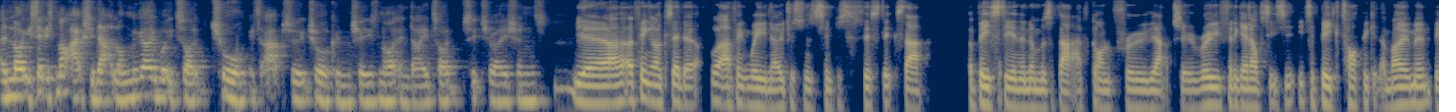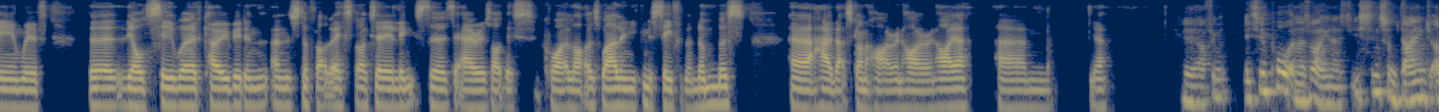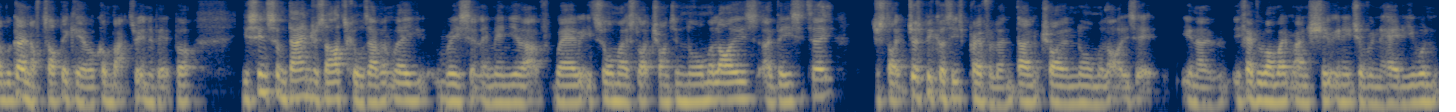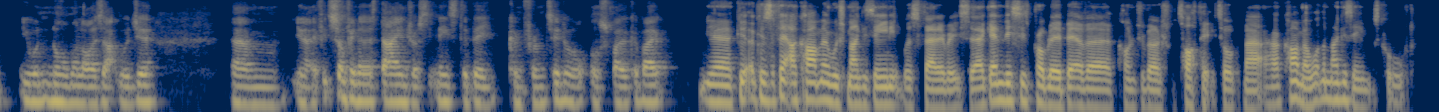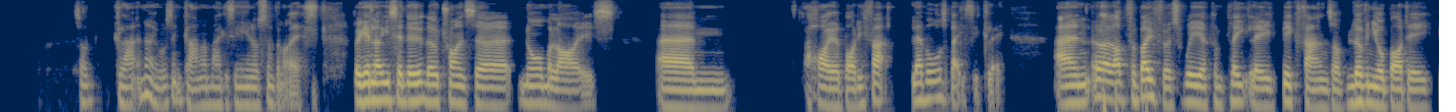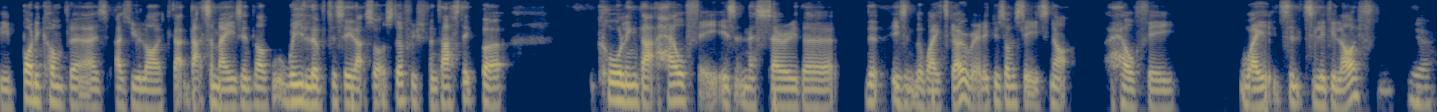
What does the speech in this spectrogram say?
And like you said, it's not actually that long ago, but it's like chalk. It's absolute chalk and cheese, night and day type situations. Yeah, I think, like I said, uh, well, I think we know just from simple statistics that obesity and the numbers of that have gone through the absolute roof. And again, obviously, it's, it's a big topic at the moment, being with the the old C word, COVID, and, and stuff like this. Like I said, it links to, to areas like this quite a lot as well. And you can just see from the numbers uh, how that's gone higher and higher and higher. Um, yeah. Yeah, I think it's important as well. You know, you've seen some danger. We're going off topic here. We'll come back to it in a bit, but you've seen some dangerous articles, haven't we, recently? I mean, you have where it's almost like trying to normalize obesity. Just like just because it's prevalent, don't try and normalize it. You know, if everyone went around shooting each other in the head, you wouldn't you wouldn't normalize that, would you? Um, you know, if it's something that's dangerous, it needs to be confronted or, or spoke about. Yeah, because I think I can't remember which magazine it was fairly recently. Again, this is probably a bit of a controversial topic to talk about. I can't remember what the magazine was called. So Gla- no, it wasn't Glamour magazine or something like this. But again, like you said, they, they were trying to normalize um, higher body fat levels, basically. And uh, for both of us, we are completely big fans of loving your body, be body confident as, as you like. That that's amazing. Like we love to see that sort of stuff, which is fantastic. But calling that healthy isn't necessarily the that isn't the way to go, really, because obviously it's not a healthy way to, to live your life. Yeah.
